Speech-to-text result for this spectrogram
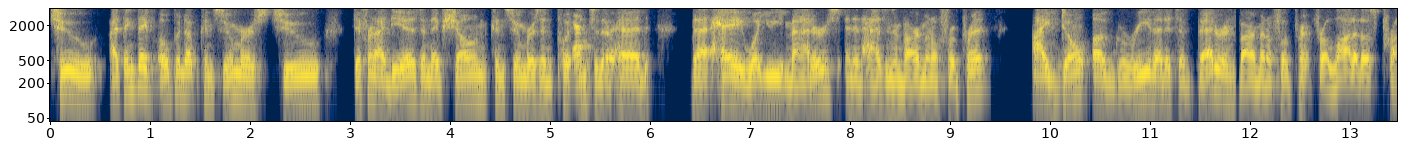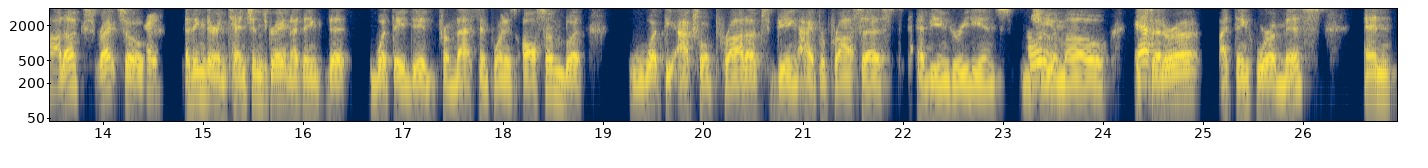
Two, I think they've opened up consumers to different ideas and they've shown consumers and put yeah. into their head that, hey, what you eat matters and it has an environmental footprint. I don't agree that it's a better environmental footprint for a lot of those products, right? So right. I think their intention's great. And I think that what they did from that standpoint is awesome. But what the actual products being hyper processed, heavy ingredients, totally. GMO, yeah. et cetera, I think were a miss. And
